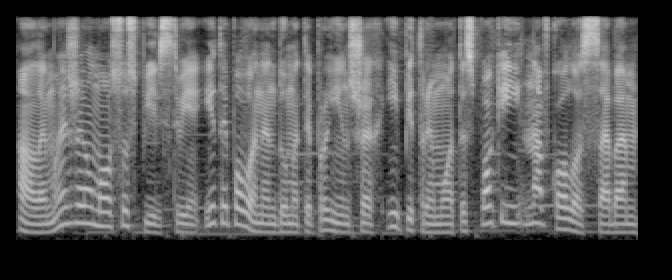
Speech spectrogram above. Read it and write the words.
але ми живемо в суспільстві, і ти повинен думати про інших і підтримувати спокій навколо себе.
